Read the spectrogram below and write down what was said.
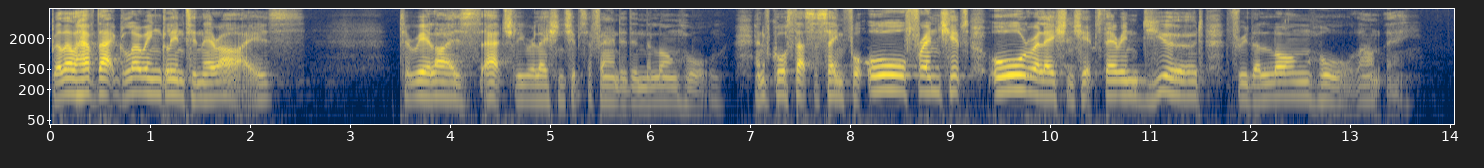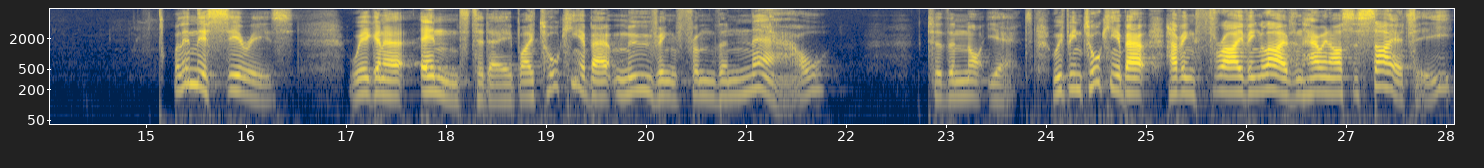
but they'll have that glowing glint in their eyes to realize actually relationships are founded in the long haul. And of course, that's the same for all friendships, all relationships. They're endured through the long haul, aren't they? Well, in this series, we're going to end today by talking about moving from the now to the not yet. We've been talking about having thriving lives and how in our society,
